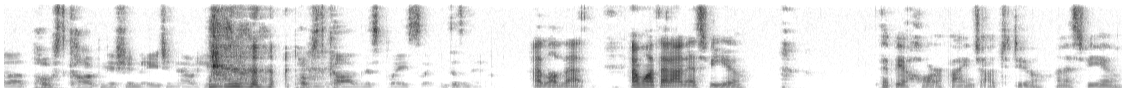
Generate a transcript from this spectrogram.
uh, post cognition agent out here post cog this place? Like, it doesn't happen. I love that. I want that on SVU. That'd be a horrifying job to do on SVU.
